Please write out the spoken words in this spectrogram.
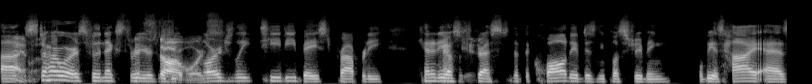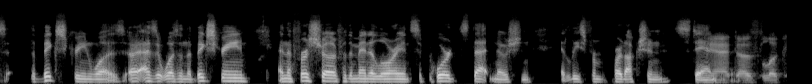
Uh, Star Wars for the next three years will Star be Wars. largely TV based property. Kennedy Heck also yeah. stressed that the quality of Disney Plus streaming will be as high as the big screen was, uh, as it was on the big screen. And the first trailer for The Mandalorian supports that notion, at least from a production standpoint. Yeah, it does look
